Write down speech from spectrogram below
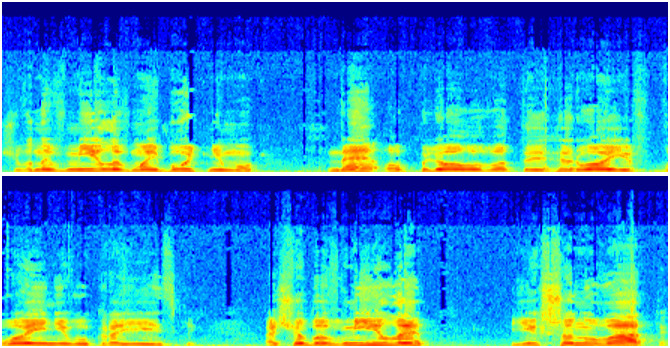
щоб вони вміли в майбутньому не опльовувати героїв, воїнів українських, а щоб вміли їх шанувати,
